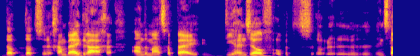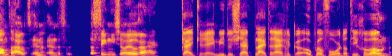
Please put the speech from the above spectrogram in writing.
dat, dat ze gaan bijdragen aan de maatschappij die hen zelf op het, uh, in stand houdt. En, ja. en dat vind ik niet zo heel raar. Kijk, Remy, dus jij pleit er eigenlijk ook wel voor dat hij gewoon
